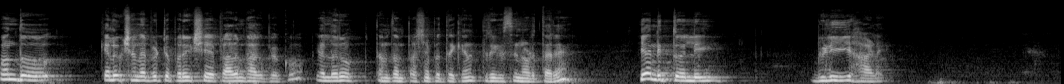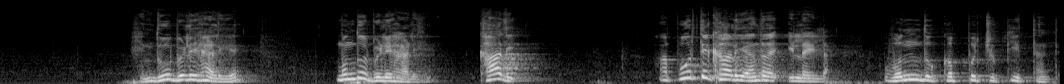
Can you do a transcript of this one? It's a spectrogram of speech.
ಒಂದು ಕೆಲವು ಕ್ಷಣ ಬಿಟ್ಟು ಪರೀಕ್ಷೆ ಪ್ರಾರಂಭ ಆಗಬೇಕು. ಎಲ್ಲರೂ ತಮ್ಮ ತಮ್ಮ ಪ್ರಶ್ನೆ ಪತ್ರಿಕೆಯನ್ನು ತಿರುಗಿಸಿ ನೋಡ್ತಾರೆ ಏನಿತ್ತು ಅಲ್ಲಿ? ಬಿಳಿ ಹಾಳೆ. ಹಿಂದೂ ಬಿಳಿ ಹಾಳಿಗೆ ಮುಂದೂ ಬಿಳಿ ಹಾಳಿಗೆ ಖಾಲಿ. ಪೂರ್ತಿ ಖಾಲಿ ಅಂದರೆ ಇಲ್ಲ ಇಲ್ಲ. ಒಂದು ಕಪ್ಪು ಚುಕ್ಕಿ ಇತ್ತಂತೆ.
